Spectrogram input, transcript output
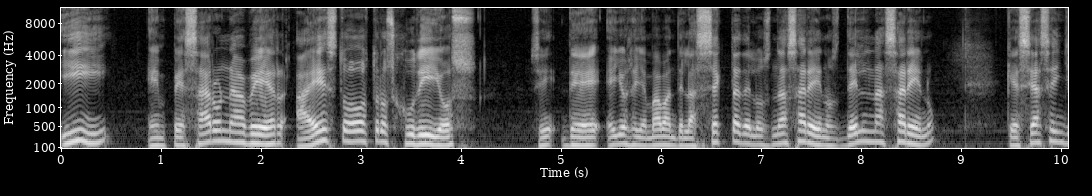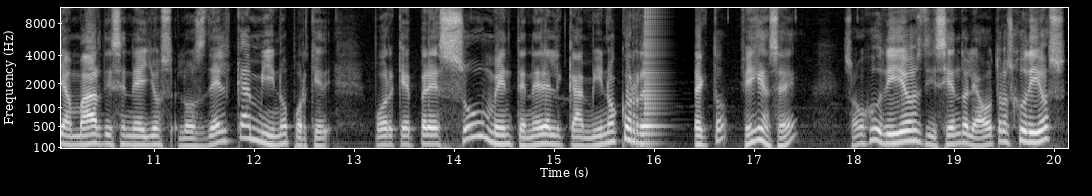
y empezaron a ver a estos otros judíos, ¿sí? de, ellos le llamaban de la secta de los nazarenos, del nazareno, que se hacen llamar, dicen ellos, los del camino, porque, porque presumen tener el camino correcto. Fíjense, son judíos diciéndole a otros judíos,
